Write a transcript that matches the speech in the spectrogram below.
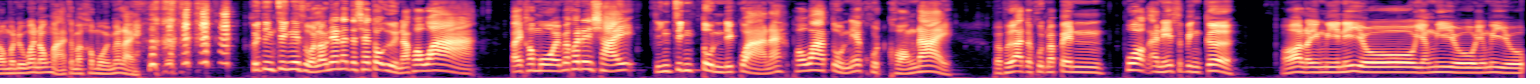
ลองมาดูว่าน้องหมาจะมาขโมยเมื่อไหร่ คือจริง ๆ ในสวนเราเนี่ยน่าจะใช้ตัวอื่นนะ เพราะว่าไปขโมยไม่ค่อยได้ใช้จริง ๆ ตุ่นดีกว่านะ เพราะว่าตุ่นเนี่ยขุดของได้เผื่อๆอาจจะขุดมาเป็นพวกอันนี้สปริงเกอร์อ๋อเรายังมีนี่อยู่ยังมีอยู่ยังมีอยู่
